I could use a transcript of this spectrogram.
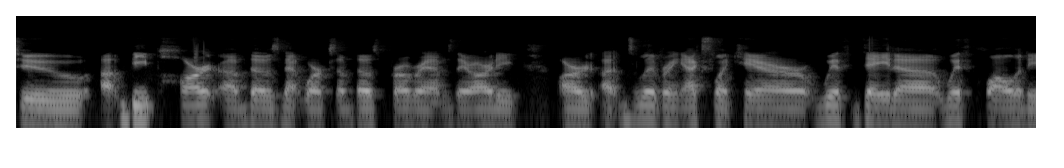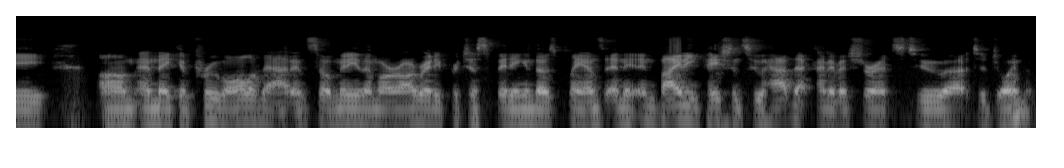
to uh, be part of those networks of those programs. They already are uh, delivering excellent care with data, with quality, um, and they can prove all of that. And so many of them are already participating in those plans and inviting patients who have that kind of insurance to uh, to join them.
